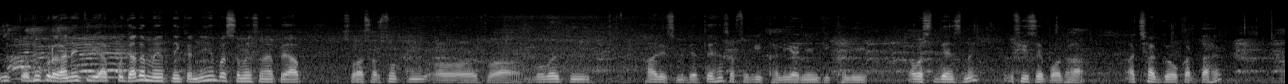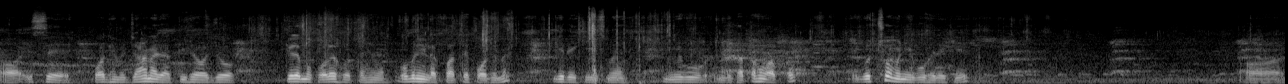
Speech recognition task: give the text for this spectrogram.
इन पौधों को लगाने के आपको ज़्यादा मेहनत नहीं करनी है। बस समय समय पर आप थोड़ा सरसों की और थोड़ा गोबर की खाद इसमें देते हैं। सरसों की खली या नीम की खली अवश्य दें इसमें। उसी से पौधा अच्छा ग्रो करता है और इससे पौधे में जान आ जाती है और जो कीड़े मकोड़े होते हैं, वो भी नहीं लग पाते पौधे में। ये देखिए इसमें नींबू दिखाता हूँ आपको। गुच्छों में नींबू है, देखिए। और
